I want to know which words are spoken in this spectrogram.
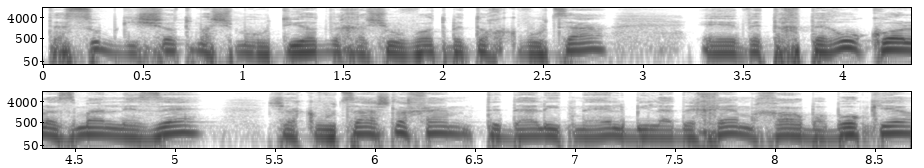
תעשו פגישות משמעותיות וחשובות בתוך קבוצה, ותחתרו כל הזמן לזה שהקבוצה שלכם תדע להתנהל בלעדיכם מחר בבוקר.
